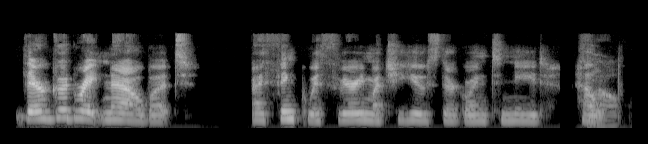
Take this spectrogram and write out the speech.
they're good right now, but I think with very much use, they're going to need help.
